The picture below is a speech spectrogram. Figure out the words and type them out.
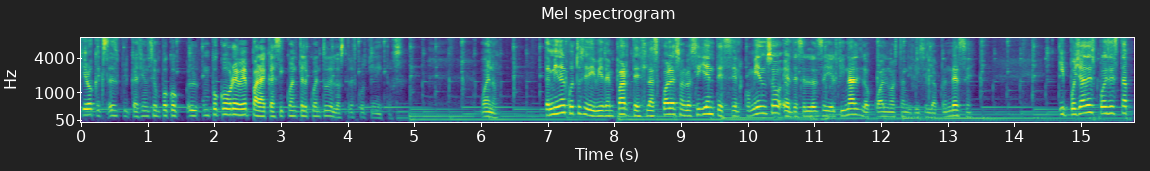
quiero que esta explicación sea un poco, un poco breve para que así cuente el cuento de los tres cochinitos. Bueno, también el cuento se divide en partes, las cuales son las siguientes, el comienzo, el desenlace y el final, lo cual no es tan difícil de aprenderse. Y pues ya después de esta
